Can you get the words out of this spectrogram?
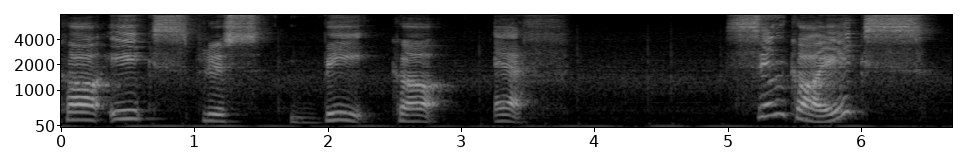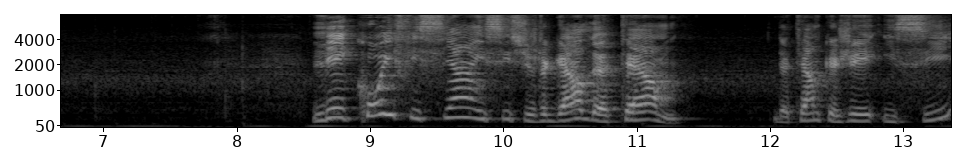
kx plus bkf sin kx, les coefficients ici, si je regarde le terme, le terme que j'ai ici,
